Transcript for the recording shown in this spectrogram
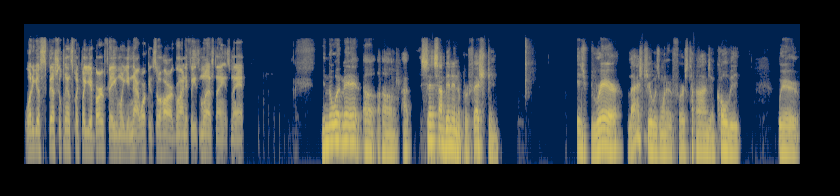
what are your special plans for, for your birthday when you're not working so hard grinding for these Mustangs, man? You know what, man? Uh, uh, I, since I've been in the profession, is rare. Last year was one of the first times in COVID where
